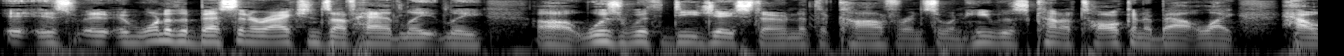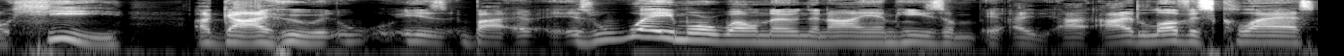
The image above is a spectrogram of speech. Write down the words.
is one of the best interactions I've had lately uh, was with DJ Stone at the conference when he was kind of talking about like how he a guy who is by, is way more well known than I am. He's a I, I love his class.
